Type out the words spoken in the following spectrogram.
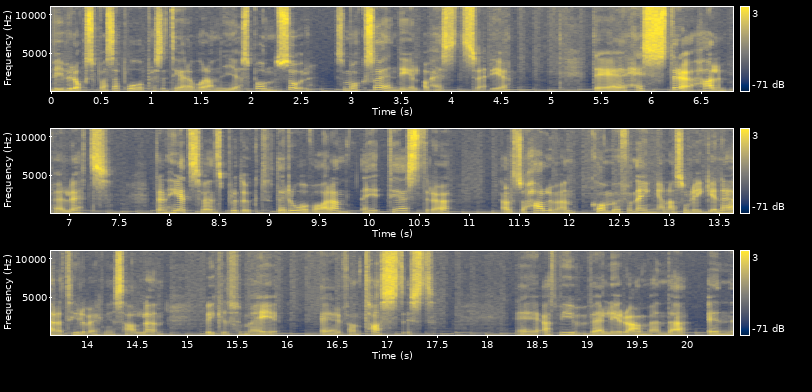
Vi vill också passa på att presentera vår nya sponsor, som också är en del av Hästsverige. Det är Häströ halmpellets. Det är en helt svensk produkt där råvaran till Häströ alltså halmen, kommer från ängarna som ligger nära tillverkningshallen. Vilket för mig är fantastiskt. Eh, att vi väljer att använda en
